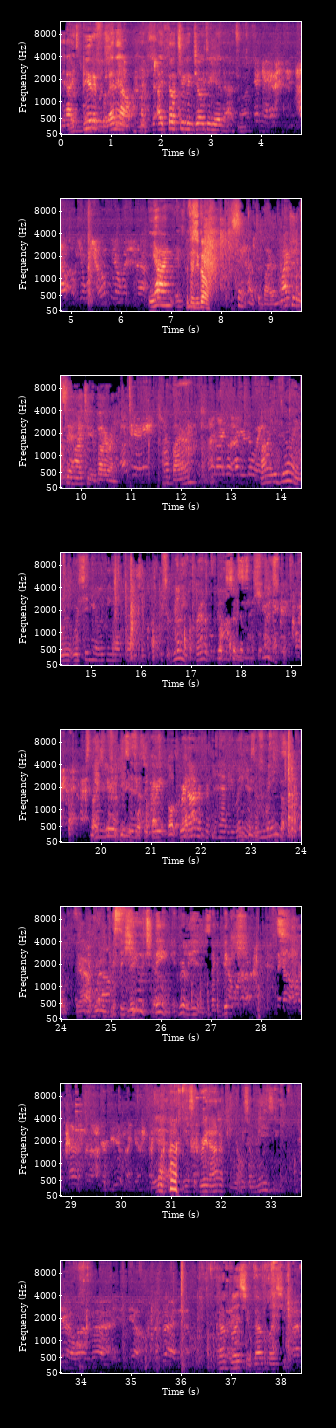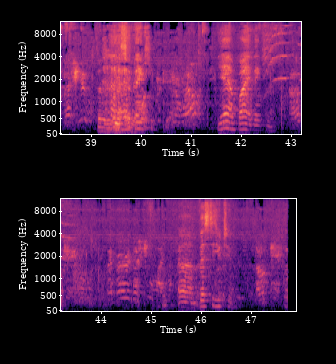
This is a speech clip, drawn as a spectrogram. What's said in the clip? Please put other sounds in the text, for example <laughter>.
Yeah, it's beautiful. Anyhow, <laughs> I thought you'll enjoy to hear that. Okay. How, you home? You uh, Yeah, I'm, Dus go. say hi to Byron. Michael will say hi to you, Byron. okay. Hi, Byron. Hi, Michael. How are you doing? How are you doing? We're, we're sitting here looking at uh, some. It's a really incredible box. It's a huge. And you're, this is it's a great, great honor for to have you in here. It's <laughs> amazing. Yeah, really. It's a huge thing. It really is. It's like a big. Years, I guess. Yeah, it's a great honor for you. It's amazing. Yeah, well, I'm glad. Yeah, I'm glad. God bless you. God bless you. God bless you. thank you. You're well? Yeah, I'm fine. Thank you. Okay. Well, very best to you, Mike. Um, best to you too.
